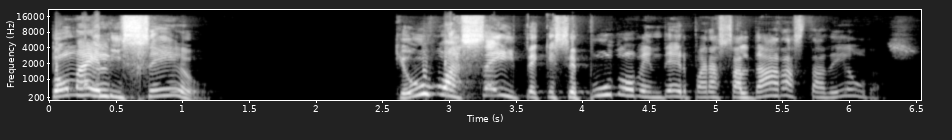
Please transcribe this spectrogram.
Toma Eliseo, que hubo aceite que se pudo vender para saldar hasta deudas.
